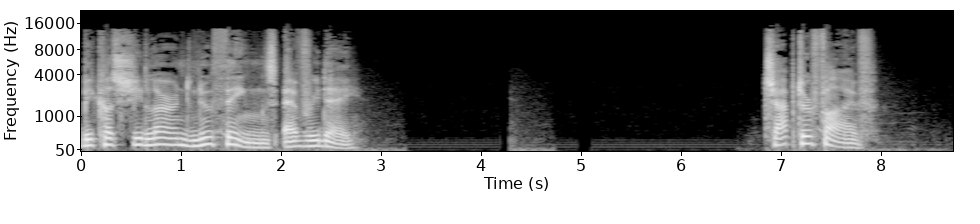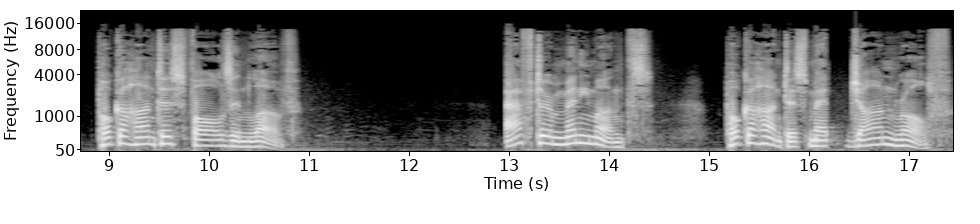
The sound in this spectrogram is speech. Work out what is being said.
because she learned new things every day. Chapter 5 Pocahontas Falls in Love After many months, Pocahontas met John Rolfe.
